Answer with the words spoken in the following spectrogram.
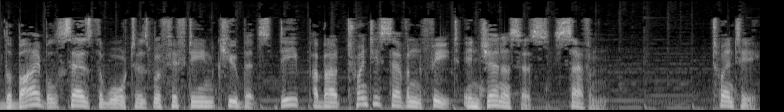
The Bible says the waters were 15 cubits deep, about 27 feet, in Genesis 7. 20.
